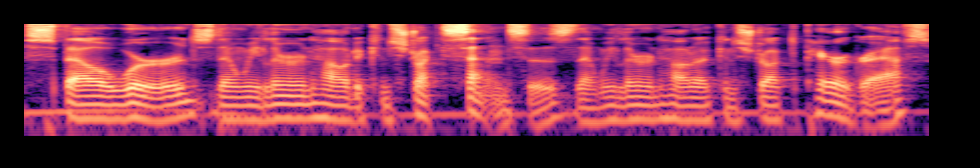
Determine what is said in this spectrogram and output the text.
spell words, then we learn how to construct sentences, then we learn how to construct paragraphs.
